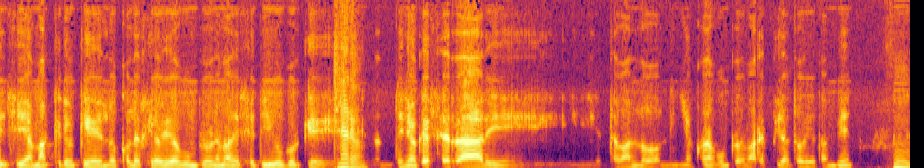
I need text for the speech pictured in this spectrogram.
Sí, sí, además creo que en los colegios ha habido algún problema de ese tipo porque Claro. han tenido que cerrar y, y estaban los niños con algún problema respiratorio también Mm.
